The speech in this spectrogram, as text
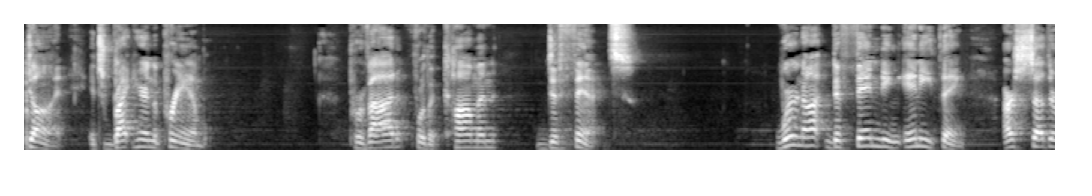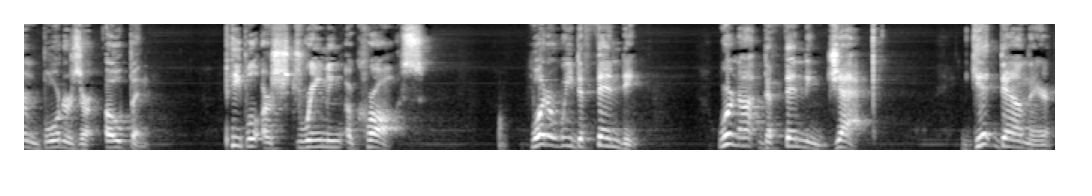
done. It's right here in the preamble. Provide for the common defense. We're not defending anything. Our southern borders are open. People are streaming across. What are we defending? We're not defending Jack. Get down there,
